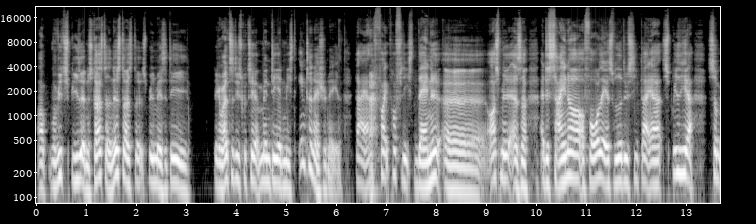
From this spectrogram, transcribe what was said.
og hvorvidt spillet er den største eller næststørste spilmesse, det, det kan man altid diskutere, men det er den mest internationale. Der er ja. folk fra flest lande, øh, også med altså, af designere og forlag osv., det vil sige, der er spil her, som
